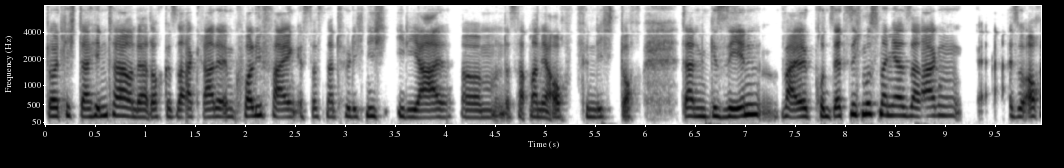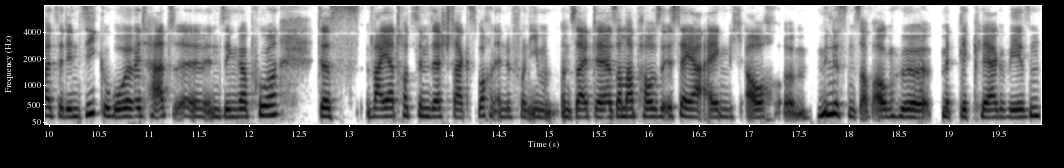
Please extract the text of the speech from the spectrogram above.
deutlich dahinter und er hat auch gesagt, gerade im Qualifying ist das natürlich nicht ideal. Ähm, und das hat man ja auch, finde ich, doch dann gesehen, weil grundsätzlich muss man ja sagen, also auch als er den Sieg geholt hat äh, in Singapur, das war ja trotzdem ein sehr starkes Wochenende von ihm. Und seit der Sommerpause ist er ja eigentlich auch ähm, mindestens auf Augenhöhe mit Leclerc gewesen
